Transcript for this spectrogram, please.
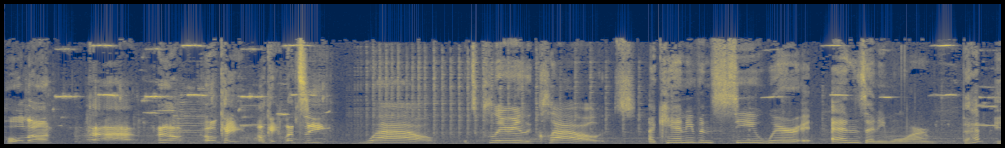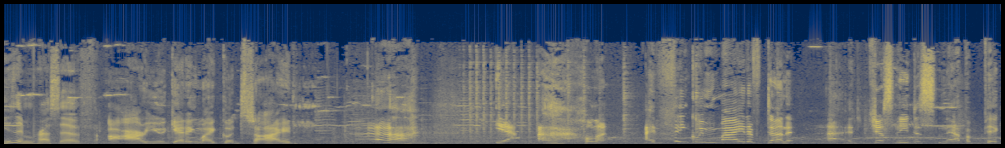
Hold on. Uh, okay, okay, let's see. Wow, it's clearing the clouds. I can't even see where it ends anymore. That is impressive. Are you getting my good side? Uh, yeah, uh, hold on. I think we might have done it. I just need to snap a pic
